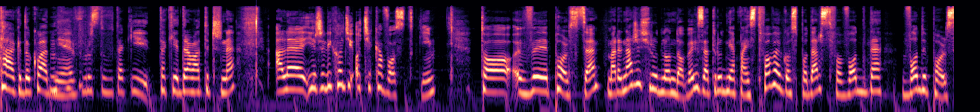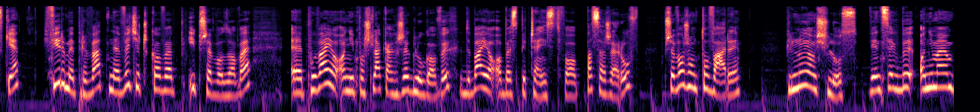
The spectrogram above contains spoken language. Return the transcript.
Tak, dokładnie. Po prostu taki, takie dramatyczne. Ale jeżeli chodzi o ciekawostki, to w Polsce marynarzy śródlądowych zatrudnia Państwowe Gospodarstwo Wodne Wody Polskie, firmy prywatne, wycieczkowe i przewozowe. E, pływają oni po szlakach żeglugowych, dbają o bezpieczeństwo pasażerów, przewożą towary, pilnują śluz, więc jakby oni mają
